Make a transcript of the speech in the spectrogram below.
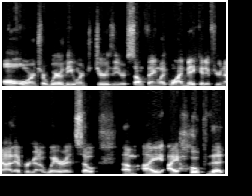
all orange or wear the orange jersey or something. Like why make it if you're not ever going to wear it? So um, I I hope that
